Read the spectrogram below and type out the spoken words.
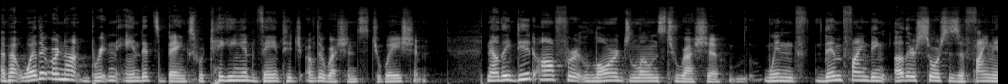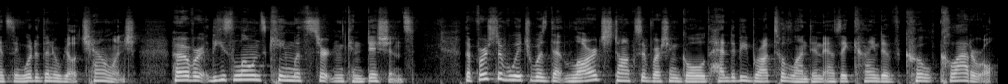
about whether or not Britain and its banks were taking advantage of the Russian situation. Now, they did offer large loans to Russia when them finding other sources of financing would have been a real challenge. However, these loans came with certain conditions. The first of which was that large stocks of Russian gold had to be brought to London as a kind of collateral.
